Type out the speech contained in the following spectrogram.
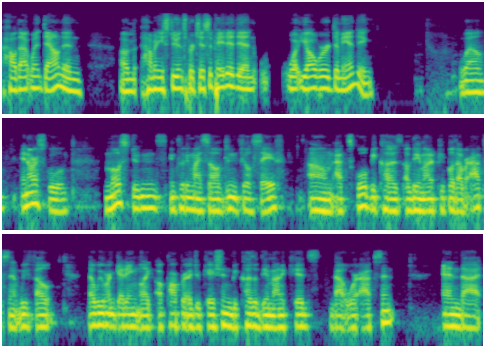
how that went down, and um, how many students participated, and what y'all were demanding? Well, in our school, most students, including myself, didn't feel safe um, at school because of the amount of people that were absent. We felt that we weren't getting like a proper education because of the amount of kids that were absent, and that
